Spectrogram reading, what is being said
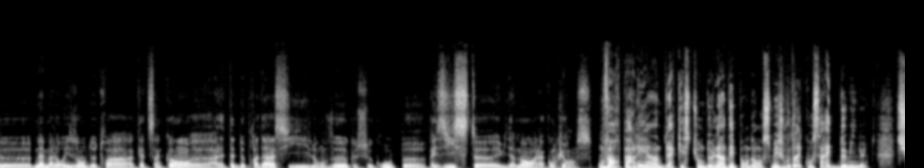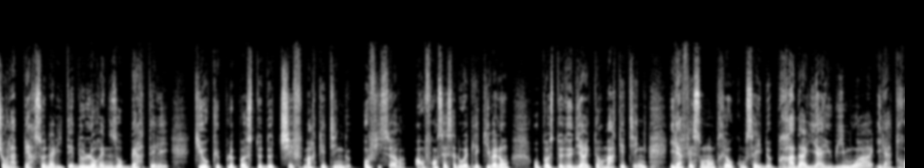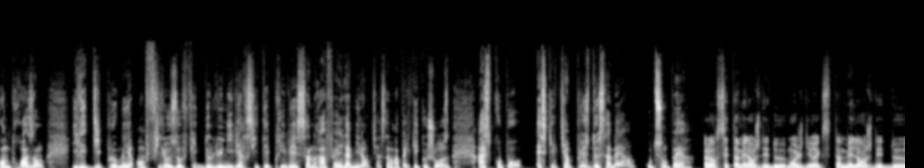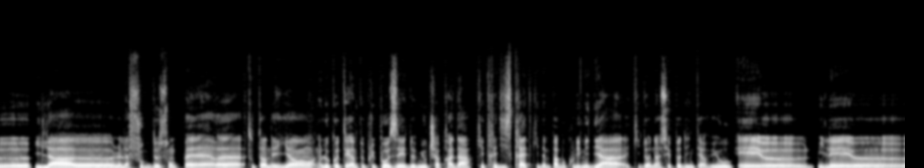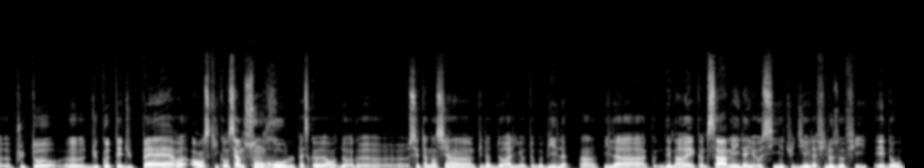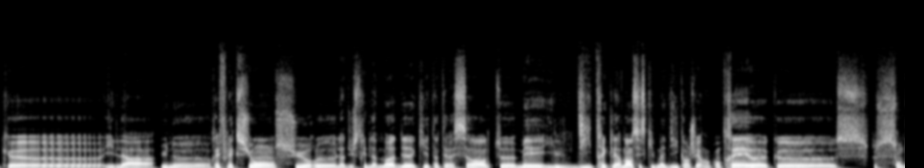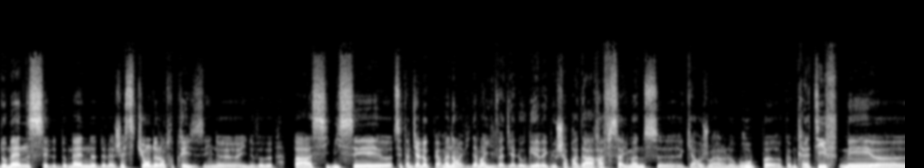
même à l'horizon de 3 4-5 ans euh, à la tête de Prada si l'on veut que ce groupe euh, résiste euh, évidemment à la concurrence. On va en reparler hein, de la question de l'indépendance, mais je voudrais qu'on s'arrête deux minutes sur la personnalité de Lorenzo Bertelli qui occupe le poste de Chief Marketing Officer. En français, ça doit être l'équivalent au poste de directeur marketing. Il a fait son entrée au conseil de Prada il y a huit mois. Il a 33 ans. Il est diplômé en philosophie de l'université privée San Raphaël à Milan. Tiens, ça me rappelle quelque chose. À ce propos, est-ce qu'il tient plus de sa mère ou de son père? Alors c'est un mélange des deux. Moi je dirais que c'est un mélange des deux. Euh, il a euh, la fougue de son père euh, tout en ayant le côté un peu plus posé de Miuccia Prada, qui est très discrète, qui n'aime pas beaucoup les médias, qui donne assez peu d'interviews. Et il est plutôt du côté du père en ce qui concerne son rôle, parce que c'est un ancien pilote de rallye automobile. Hein. Il a démarré comme ça, mais il a aussi étudié la philosophie. Et donc, euh, il a une réflexion sur euh, l'industrie de la mode qui est intéressante, mais il dit très clairement, c'est ce qu'il m'a dit quand j'ai rencontré, euh, que son domaine, c'est le domaine de la gestion de l'entreprise. Il ne, il ne veut pas s'immiscer. C'est un dialogue permanent, évidemment. Il va dialoguer avec Miusha Prada, Raph Simons, qui a rejoint le groupe comme créatif. Mais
